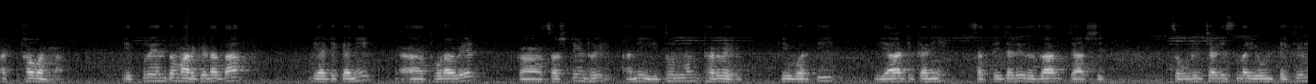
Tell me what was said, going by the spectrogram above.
अठ्ठावन्न इथपर्यंत मार्केट आता या ठिकाणी थोडा वेळ सस्टेंट होईल आणि इथून मग ठरवेल की वरती या ठिकाणी सत्तेचाळीस हजार चारशे चौवेचाळीसला येऊन टेकेल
